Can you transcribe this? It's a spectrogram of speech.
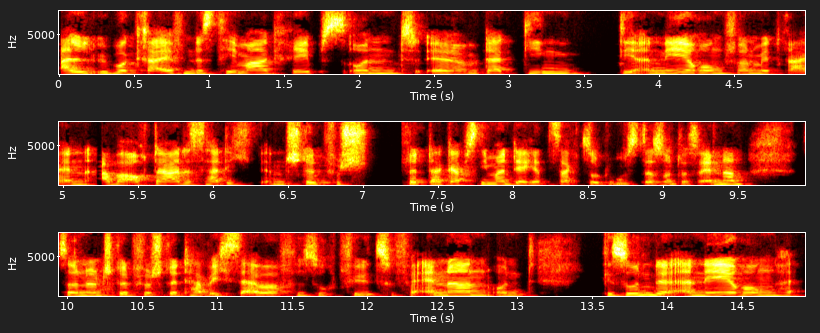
allübergreifendes Thema Krebs und ähm, da ging die Ernährung schon mit rein. Aber auch da, das hatte ich einen Schritt für Schritt. Da gab es niemand, der jetzt sagt, so du musst das und das ändern, sondern Schritt für Schritt habe ich selber versucht, viel zu verändern und gesunde Ernährung hat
